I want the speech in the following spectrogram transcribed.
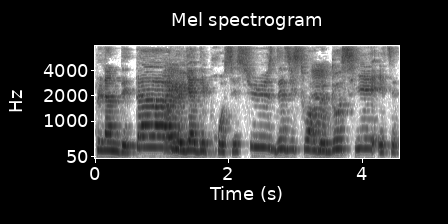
plein de détails, Oui. il y a des processus, des histoires de Mm. dossiers, etc.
